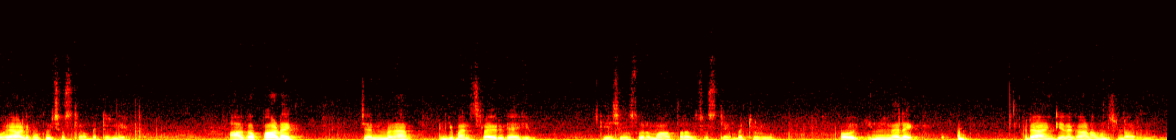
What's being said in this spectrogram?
ഒരാളെ നമുക്ക് വിശ്വസിക്കാൻ പറ്റില്ല. ആകപ്പാടെ ജന്മന എനിക്ക് മനസ്സിലായ ഒരു കാര്യം. യേശുക്രിസ്തുവിനെ മാത്രമേ വിശ്വസിക്കാൻ പറ്റുള്ളൂ. അപ്പോൾ ഇന്നലെ ഒരു ആന്റീനെ കാണാൻ വന്നിട്ടുണ്ടായിരുന്നു.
